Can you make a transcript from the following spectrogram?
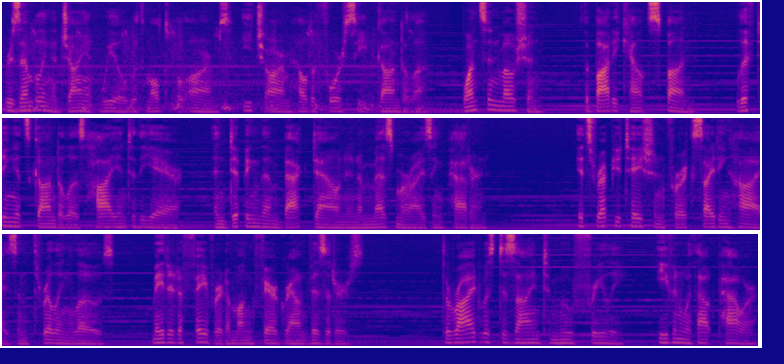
Resembling a giant wheel with multiple arms, each arm held a four seat gondola. Once in motion, the body count spun, lifting its gondolas high into the air and dipping them back down in a mesmerizing pattern. Its reputation for exciting highs and thrilling lows made it a favorite among fairground visitors. The ride was designed to move freely, even without power,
